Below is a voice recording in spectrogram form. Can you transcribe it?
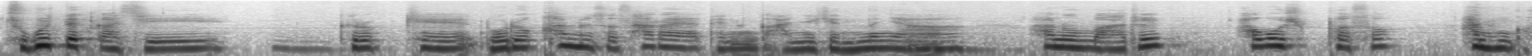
죽을 때까지 그렇게 노력하면서 살아야 되는 거 아니겠느냐 하는 말을 하고 싶어서 하는 것.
